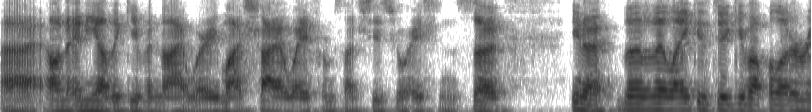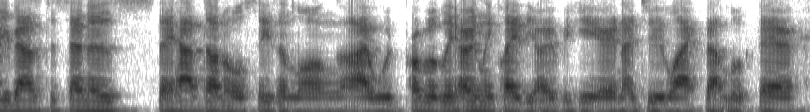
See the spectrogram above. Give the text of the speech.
uh, on any other given night where he might shy away from such situations. So you know, the, the Lakers do give up a lot of rebounds to centers. They have done all season long. I would probably only play the over here, and I do like that look there.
